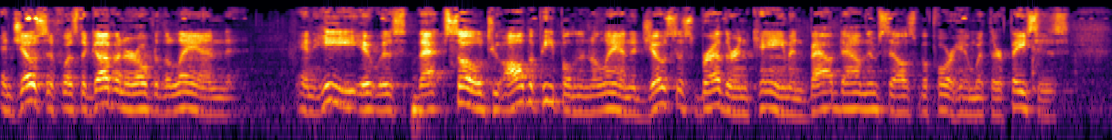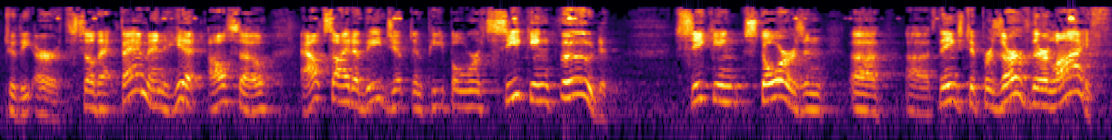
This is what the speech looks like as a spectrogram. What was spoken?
And Joseph was the governor over the land, and he, it was that sold to all the people in the land. And Joseph's brethren came and bowed down themselves before him with their faces to the earth. So that famine hit also outside of Egypt and people were seeking food, seeking stores and uh, uh, things to preserve their life.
